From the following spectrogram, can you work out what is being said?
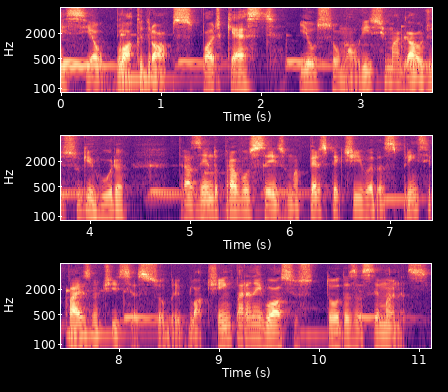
Esse é o Block Drops Podcast e eu sou Maurício Magaldi Sugihura, trazendo para vocês uma perspectiva das principais notícias sobre blockchain para negócios todas as semanas.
